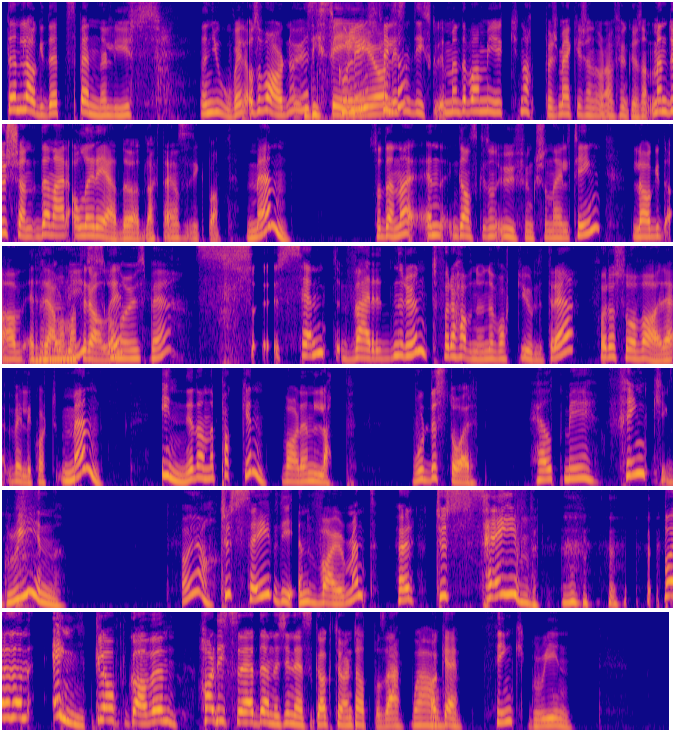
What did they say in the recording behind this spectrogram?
Den lagde et spennende lys. Den gjorde vel Og så var det noe USB Diskolys, liksom? liksom disko, Men det var mye knapper som jeg ikke skjønner hvordan funker. sånn. Men du skjønner, den er allerede ødelagt, det er jeg ganske sikker på. Men så denne er en ganske sånn ufunksjonell ting, lagd av ræva materialer Og USB? sendt verden rundt for å havne under vårt juletre, for å så vare veldig kort. Men inni denne pakken var det en lapp hvor det står Help me. Think green. Oh, ja. To save the environment. Hør! To save! Bare den enkle oppgaven har disse, denne kinesiske aktøren tatt på seg. Wow. Ok, Think green.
